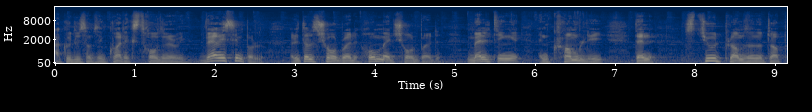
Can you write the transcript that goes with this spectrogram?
I could do something quite extraordinary. Very simple. A little shortbread, homemade shortbread, melting and crumbly, then stewed plums on the top,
